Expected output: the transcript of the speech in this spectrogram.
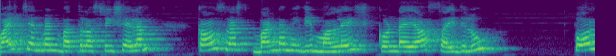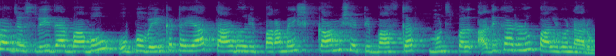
vice chairman Battula Srisailam councillors Bandameedi Mallesh Kondaiah Saidulu Poloju Sridhar Babu Uppu Venkataiah Taduri Paramesh Kamishetti Bhaskar municipal అధికారులు పాల్గొన్నారు.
